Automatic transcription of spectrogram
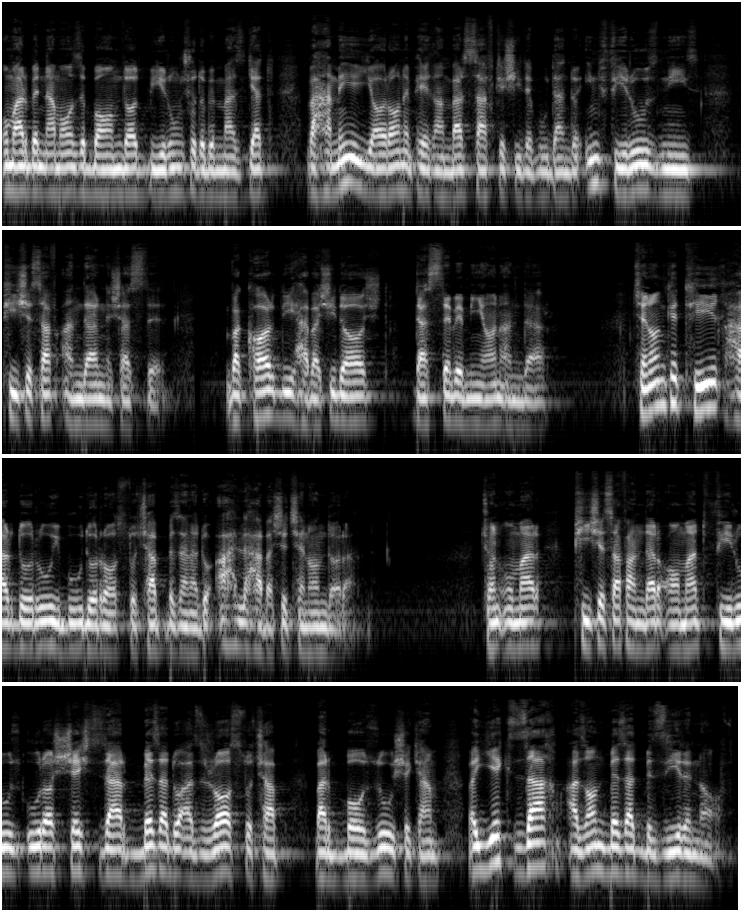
عمر به نماز بامداد بیرون شد و به مزگت و همه یاران پیغمبر صف کشیده بودند و این فیروز نیز پیش صف اندر نشسته و کاردی حبشی داشت دسته به میان اندر. چنان که تیغ هر دو روی بود و راست و چپ بزند و اهل حبشه چنان دارند. چون عمر پیش صف اندر آمد فیروز او را شش ضرب بزد و از راست و چپ بر بازو و شکم و یک زخم از آن بزد به زیر نافت.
